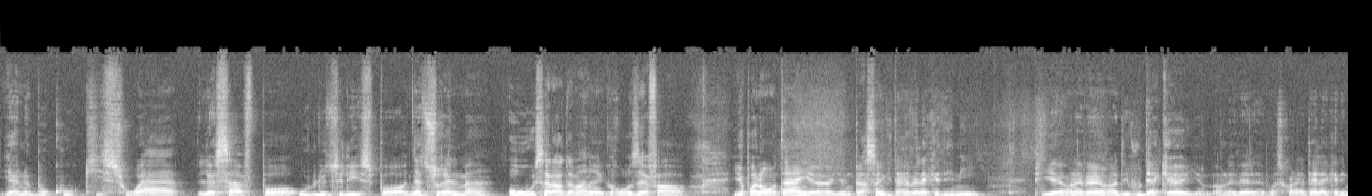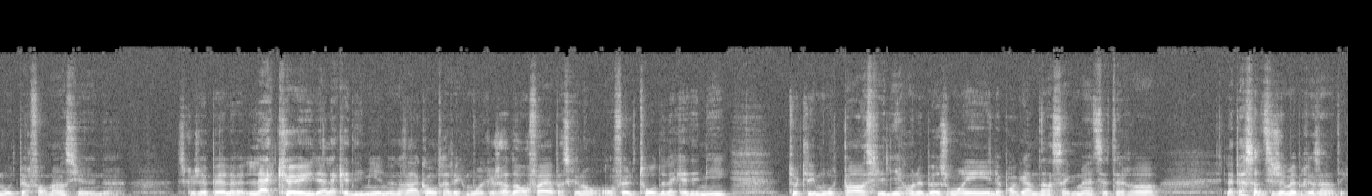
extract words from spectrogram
il y en a beaucoup qui soit le savent pas ou l'utilisent pas naturellement ou ça leur demande un gros effort. Il y a pas longtemps, il y a, une personne qui est arrivée à l'Académie, puis euh, on avait un rendez-vous d'accueil. On avait ce qu'on appelle l'Académie Haute Performance. Il y a une ce que j'appelle l'accueil à l'académie, une rencontre avec moi que j'adore faire parce que on fait le tour de l'académie, tous les mots de passe, les liens qu'on a besoin, le programme d'enseignement, etc. La personne ne s'est jamais présentée.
